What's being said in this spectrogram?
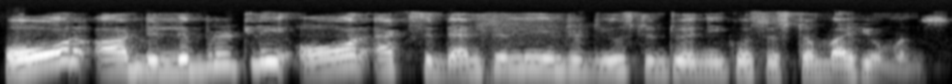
or are deliberately or accidentally introduced into an ecosystem by humans.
